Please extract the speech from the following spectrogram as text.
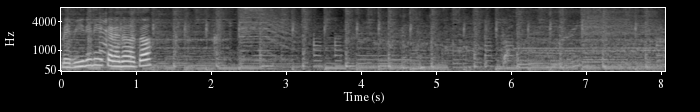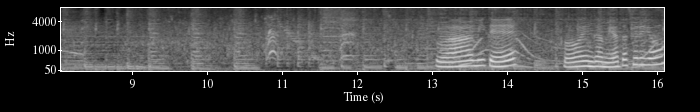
ベビーリリーからどうぞ。見て。公園が見渡せるよ。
